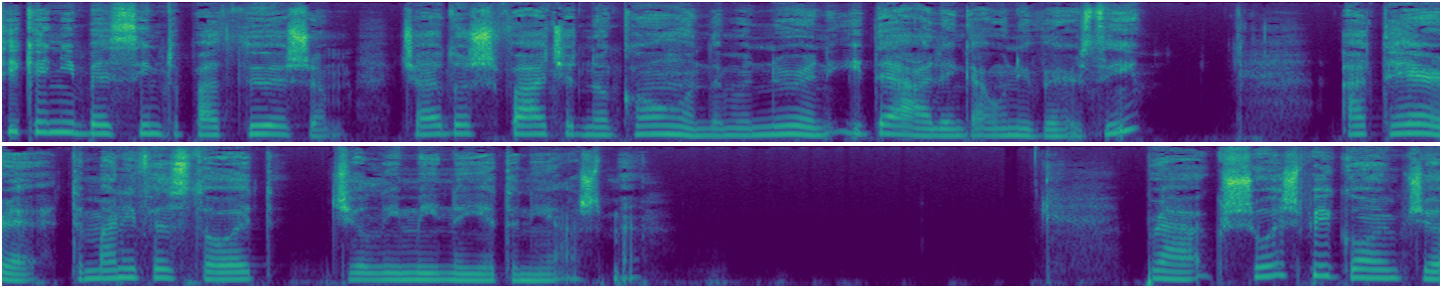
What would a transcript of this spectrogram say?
ti ke një besim të pathyeshëm që ajo do shfaqet në kohën dhe mënyrën ideale nga universi, atëherë të manifestohet qëllimi në jetën e jashtme. Pra, kështu e shpjegojmë që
